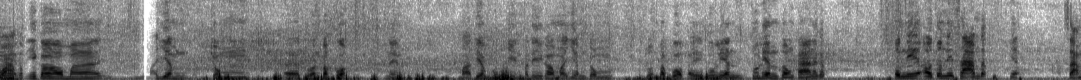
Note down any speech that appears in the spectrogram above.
กว่าครับนี่ก็มามาเยี่ยมชมสวนปักพวกในมาเที่ยวขุนจีนพอดีก็มาเยี่ยมชมสวนปักพวกไอ้ทุเรียนทุเรียนสองขานะครับต้นนี้เอาต้นนี้สามครับเนี่ยสาม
